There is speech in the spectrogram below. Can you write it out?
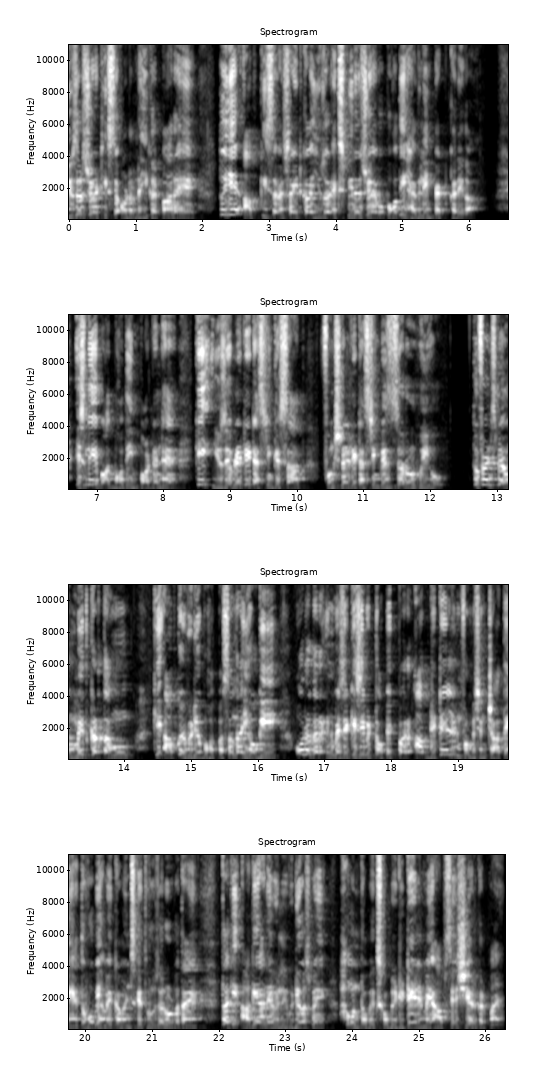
यूज़र्स जो है ठीक से ऑर्डर नहीं कर पा रहे हैं तो ये आपकी वेबसाइट का यूज़र एक्सपीरियंस जो है वो बहुत ही हैवीली इम्पैक्ट करेगा। इसलिए ये बात बहुत ही इंपॉर्टेंट है कि यूजेबिलिटी टेस्टिंग के साथ फंक्शनलिटी टेस्टिंग भी ज़रूर हुई हो। तो फ्रेंड्स मैं उम्मीद करता हूँ कि आपको वीडियो बहुत पसंद आई होगी, और अगर इनमें से किसी भी टॉपिक पर आप डिटेल इन्फॉर्मेशन चाहते हैं तो वो भी हमें कमेंट्स के थ्रू ज़रूर बताएँ, ताकि आगे आने वाली वीडियोस में हम उन टॉपिक्स को भी डिटेल में आपसे शेयर कर पाए।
